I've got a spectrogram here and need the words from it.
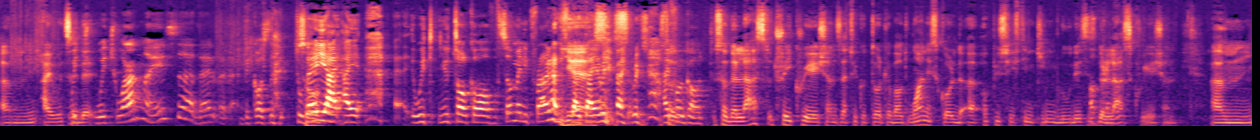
Um, I would say which, that which one is uh, that, uh, because today so, I, I we, you talk of so many fragrances yes, that I, I, so, I, forgot. So the last three creations that we could talk about, one is called uh, Opus 15 King Blue. This is okay. the last creation. Um,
